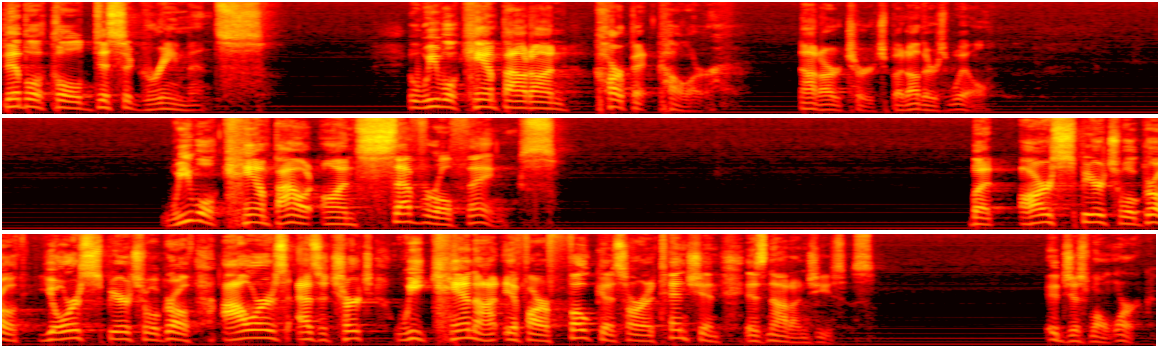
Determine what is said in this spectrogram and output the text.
biblical disagreements. We will camp out on carpet color. Not our church, but others will. We will camp out on several things. But our spiritual growth, your spiritual growth, ours as a church, we cannot if our focus, our attention is not on Jesus. It just won't work.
